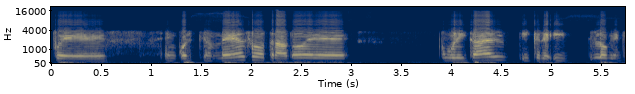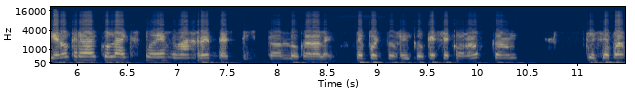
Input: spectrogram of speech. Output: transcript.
pues en cuestión de eso trato de publicar y, y lo que quiero crear con la expo es una red de artistas locales de Puerto Rico que se conozcan, que sepan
